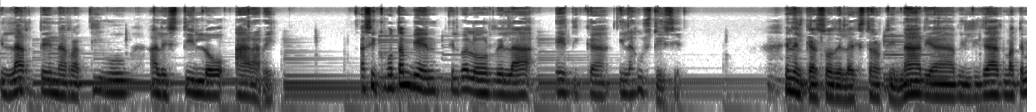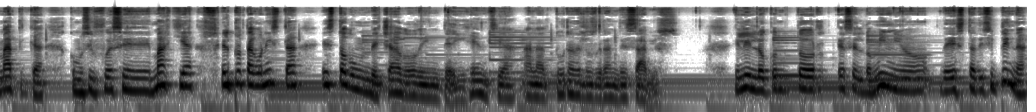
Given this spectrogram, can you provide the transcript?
el arte narrativo al estilo árabe, así como también el valor de la ética y la justicia. En el caso de la extraordinaria habilidad matemática, como si fuese magia, el protagonista es todo un dechado de inteligencia a la altura de los grandes sabios. El hilo conductor es el dominio de esta disciplina,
